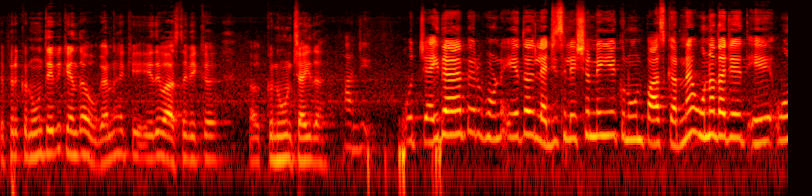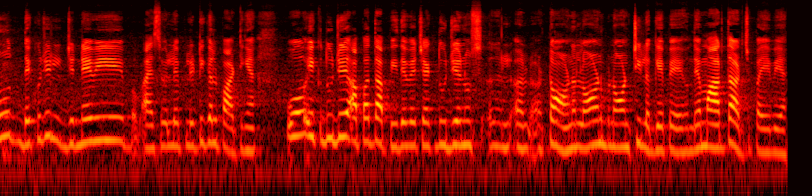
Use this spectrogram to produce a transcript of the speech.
ਤੇ ਫਿਰ ਕਾਨੂੰਨ ਤੇ ਇਹ ਵੀ ਕਹਿੰਦਾ ਹੋਊਗਾ ਨਾ ਕਿ ਇਹਦੇ ਵਾਸਤੇ ਵੀ ਇੱਕ ਅ, ਕਾਨੂੰਨ ਚਾਹੀਦਾ। ਹਾਂਜੀ। ਉਹ ਚਾਹੀਦਾ ਹੈ, ਪਰ ਹੁਣ ਇਹ ਤਾਂ ਲੈਜਿਸਲੇਸ਼ਨ ਨੇ ਇਹ ਕਾਨੂੰਨ ਪਾਸ ਕਰਨਾ ਉਹਨਾਂ ਦਾ ਜੇ ਇਹ, ਉਹ ਦੇਖੋ ਜੀ, ਜਿੰਨੇ ਵੀ ਇਸ ਵੇਲੇ ਪੋਲੀਟੀਕਲ ਪਾਰਟੀਆਂ ਉਹ ਇੱਕ ਦੂਜੇ ਆਪਾ ਧਾਪੀ ਦੇ ਵਿੱਚ ਇੱਕ ਦੂਜੇ ਨੂੰ ਸ- ਢਾਉਣ, ਲਾਉਣ, ਬਣਾਉਣ 'ਚ ਹੀ ਲੱਗੇ ਪਏ ਹੁੰਦੇ ਆ, ਮਾਰ ਧਾੜ 'ਚ ਪਏ ਹੋਏ ਆ।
